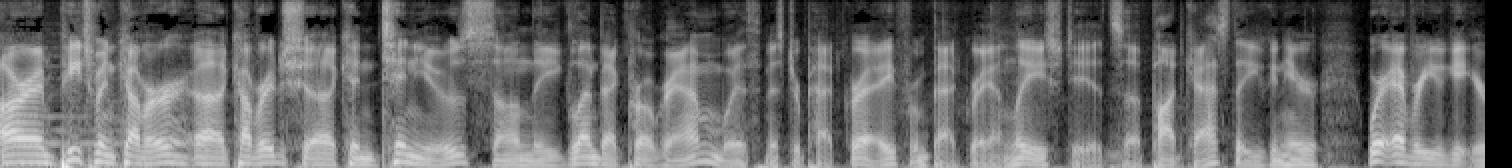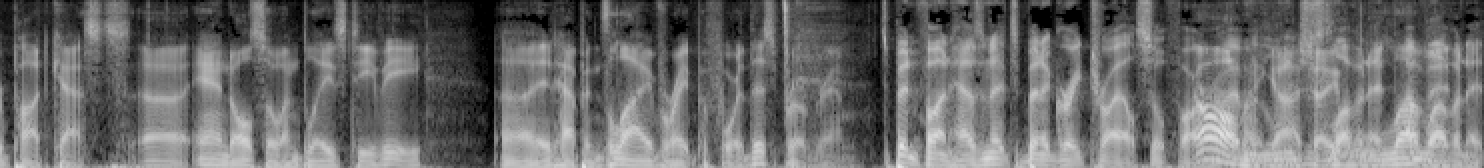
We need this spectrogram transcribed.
Our impeachment cover uh, coverage uh, continues on the Glenn Beck program with Mr. Pat Gray from Pat Gray Unleashed. It's a podcast that you can hear wherever you get your podcasts, uh, and also on Blaze TV. Uh, it happens live right before this program. It's been fun, hasn't it? It's been a great trial so far. Oh I'm my gosh, just I loving it. love I'm loving it.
